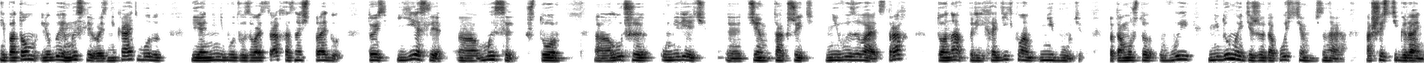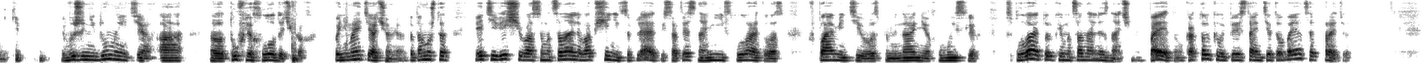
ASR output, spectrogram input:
И потом любые мысли возникать будут, и они не будут вызывать страх, а значит пройдут. То есть, если э, мысль, что э, лучше умереть, э, чем так жить, не вызывает страх, то она приходить к вам не будет. Потому что вы не думаете же, допустим, не знаю, о шестиграннике. Вы же не думаете о э, туфлях-лодочках. Понимаете, о чем я? Потому что эти вещи вас эмоционально вообще не цепляют, и, соответственно, они не всплывают у вас в памяти, в воспоминаниях, в мыслях. Всплывают только эмоционально значимые. Поэтому, как только вы перестанете этого бояться, это пройдет.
